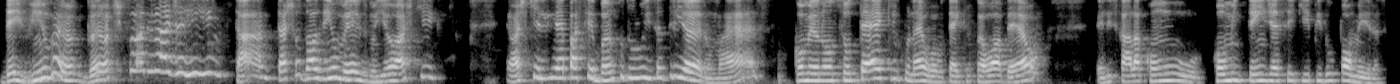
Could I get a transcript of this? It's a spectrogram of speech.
Deivinho ganhou, ganhou titularidade aí, hein? Tá, tá xodózinho mesmo. E eu acho que eu acho que ele é para ser banco do Luiz Adriano, mas como eu não sou técnico, né? O técnico é o Abel, ele escala como, como entende essa equipe do Palmeiras.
